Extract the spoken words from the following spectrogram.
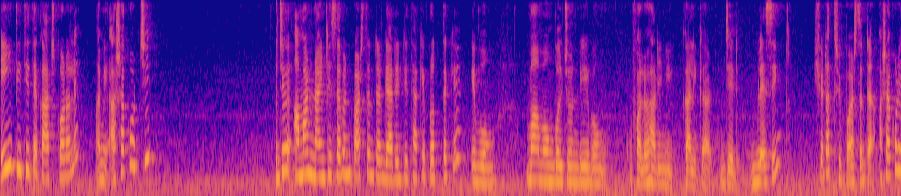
এই তিথিতে কাজ করালে আমি আশা করছি যে আমার নাইনটি সেভেন পার্সেন্টের গ্যারেন্টি থাকে প্রত্যেকে এবং মা মঙ্গলচণ্ডী এবং ফলহারিণী কালিকার যে ব্লেসিং সেটা থ্রি পার্সেন্ট আশা করি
